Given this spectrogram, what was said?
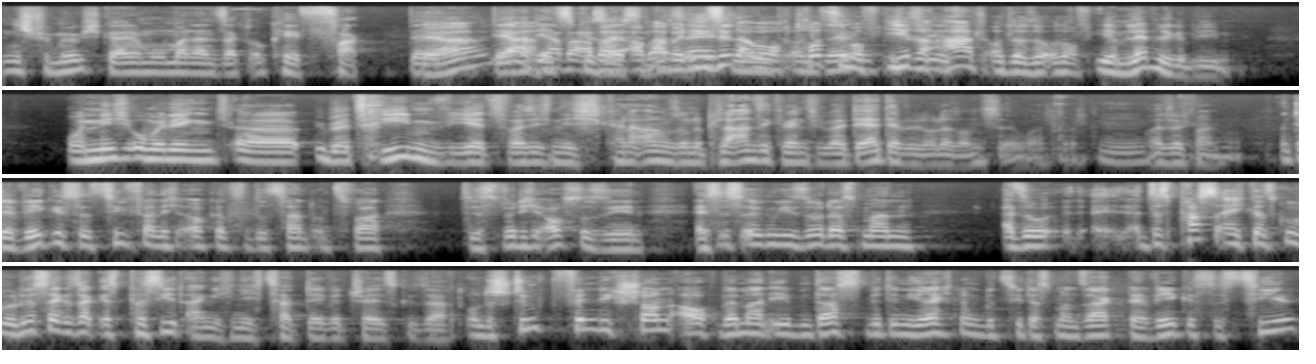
nicht für möglich gehalten hat, wo man dann sagt, okay, fuck, der, Ja, der ja, hat jetzt aber- gesessen. aber- Aber die sind aber auch trotzdem auf ihre. Art, also auf ihrem Level geblieben. Und nicht unbedingt äh, übertrieben, wie jetzt, weiß ich nicht, keine Ahnung, so eine Plansequenz wie bei Daredevil oder sonst irgendwas. Mhm. Also ich meine, Und der Weg ist das Ziel, fand ich auch ganz interessant. Und zwar, das würde ich auch so sehen. Es ist irgendwie so, dass man, also äh, das passt eigentlich ganz gut, weil du hast ja gesagt, es passiert eigentlich nichts, hat David Chase gesagt. Und es stimmt, finde ich schon, auch wenn man eben das mit in die Rechnung bezieht, dass man sagt, der Weg ist das Ziel,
